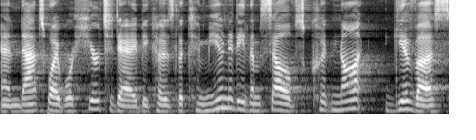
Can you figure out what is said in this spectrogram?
And that's why we're here today, because the community themselves could not give us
